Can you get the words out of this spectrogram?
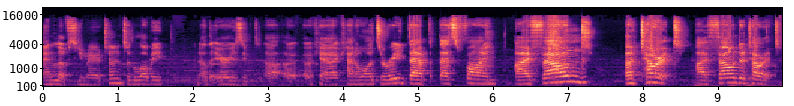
and lifts. You may return to the lobby other areas. Uh, uh, okay, I kind of wanted to read that, but that's fine. I found a turret. I found a turret.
